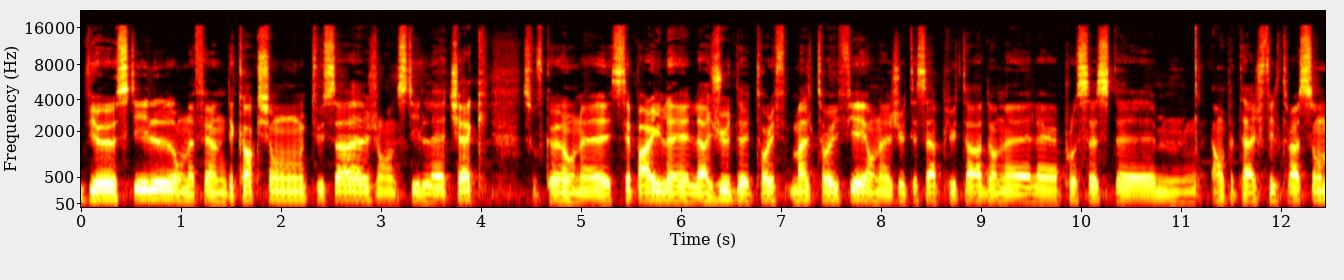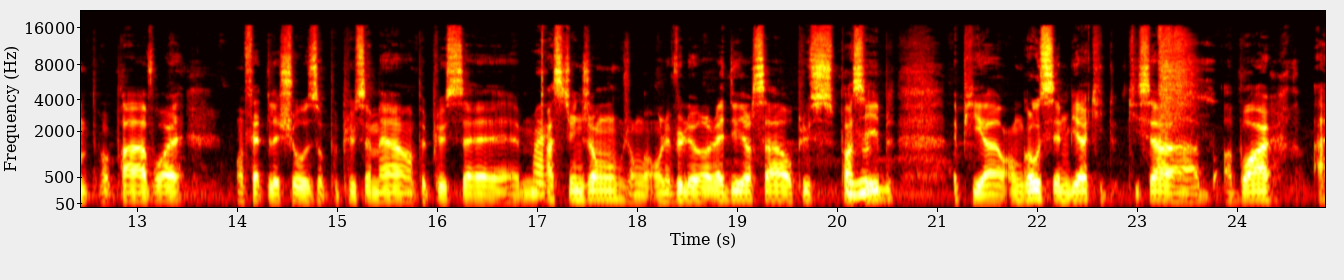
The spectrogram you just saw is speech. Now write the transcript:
vieux style, on a fait une décoction, tout ça, genre style euh, tchèque. Sauf qu'on a séparé le- l'ajout de torrif- mal torréfié, on a ajouté ça plus tard dans le, le process d'empêtage filtration pour pas avoir en fait les choses un peu plus amères, un peu plus euh, Ouais. astringent. Genre, on a voulu réduire ça au plus possible. Et puis, euh, en gros, c'est une bière qui, qui sert à, à boire à,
